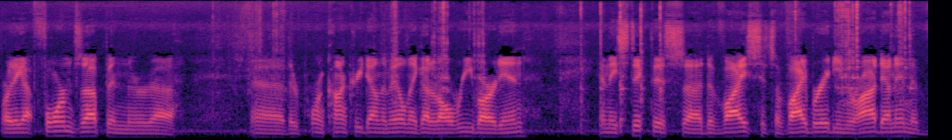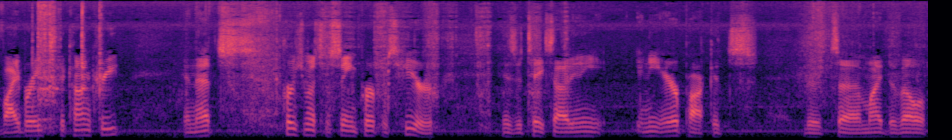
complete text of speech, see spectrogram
where they got forms up and they're they're pouring concrete down the middle and they got it all rebarred in and they stick this uh, device. It's a vibrating rod down in that vibrates the concrete, and that's pretty much the same purpose here. Is it takes out any any air pockets that uh, might develop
